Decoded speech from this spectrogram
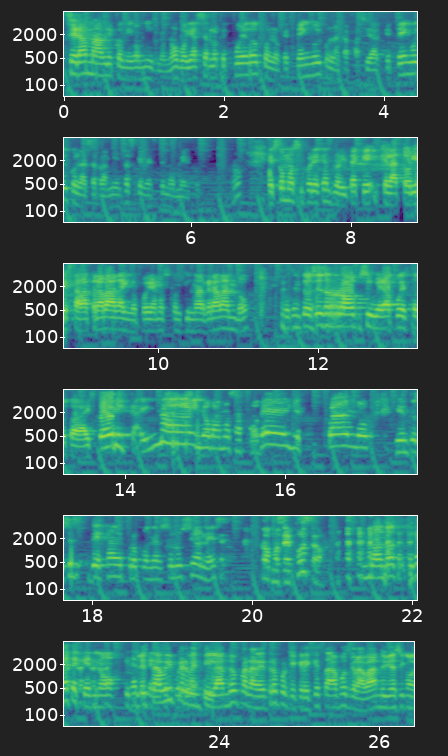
ser amable conmigo mismo, ¿no? Voy a hacer lo que puedo con lo que tengo y con la capacidad que tengo y con las herramientas que en este momento, ¿no? Es como si, por ejemplo, ahorita que, que la Toria estaba trabada y no podíamos continuar grabando, pues entonces Rob se hubiera puesto toda histérica y no, y no vamos a poder, y cuándo, y entonces deja de proponer soluciones como se puso. No, no, fíjate que no. Fíjate estaba hiperventilando para adentro porque creí que estábamos grabando y yo así como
